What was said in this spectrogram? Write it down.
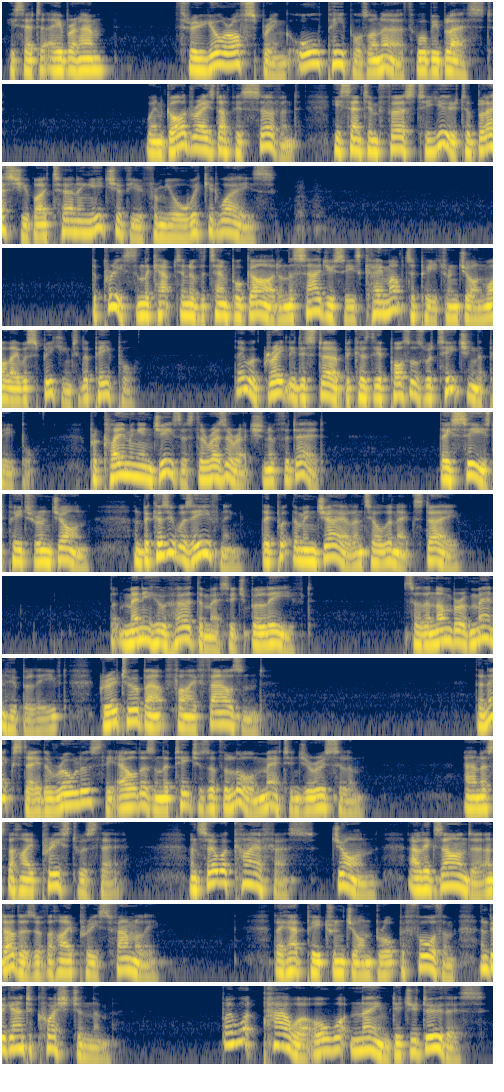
He said to Abraham, Through your offspring all peoples on earth will be blessed. When God raised up his servant, he sent him first to you to bless you by turning each of you from your wicked ways. The priests and the captain of the temple guard and the Sadducees came up to Peter and John while they were speaking to the people. They were greatly disturbed because the apostles were teaching the people, proclaiming in Jesus the resurrection of the dead. They seized Peter and John, and because it was evening, they put them in jail until the next day. But many who heard the message believed. So the number of men who believed grew to about 5,000. The next day, the rulers, the elders, and the teachers of the law met in Jerusalem. Annas the high priest was there, and so were Caiaphas, John, Alexander, and others of the high priest's family. They had Peter and John brought before them and began to question them. By what power or what name did you do this?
